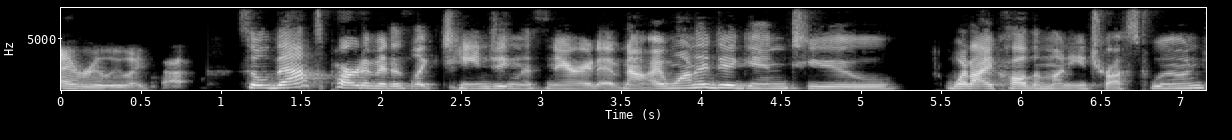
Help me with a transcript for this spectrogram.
I really like that. So that's part of it is like changing this narrative. Now, I want to dig into what I call the money trust wound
